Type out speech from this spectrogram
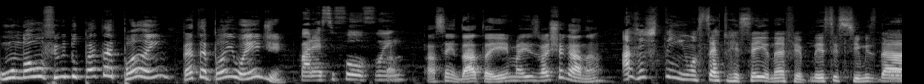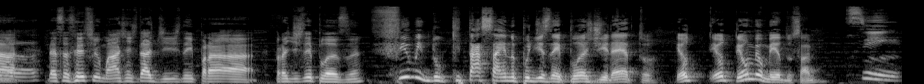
um novo filme do Peter Pan, hein? Peter Pan e o Andy. Parece fofo, hein? Tá sem data aí, mas vai chegar, né? A gente tem um certo receio, né, Fê, nesses filmes da, Aham. dessas refilmagens da Disney pra, pra Disney Plus, né? Filme do que tá saindo pro Disney Plus direto, eu, eu tenho meu medo, sabe? Sim.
